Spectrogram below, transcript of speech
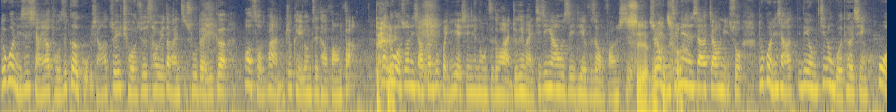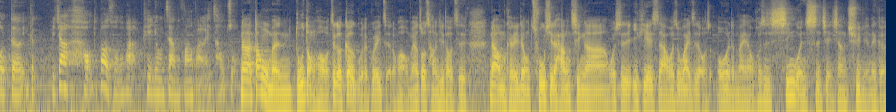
如果你是想要投资个股，想要追求就是超越大盘指数的一个报酬的话，你就可以用这套方法。那如果说你想要专注本业、闲钱投资的话，你就可以买基金啊，或是 ETF 这种方式。是的，所以我们今天是要教你说，如果你想要利用金融股的特性获得一个比较好的报酬的话，可以用这样的方法来操作。那当我们读懂后这个个股的规则的话，我们要做长期投资，那我们可以利用除息的行情啊，或是 EPS 啊，或是外资偶偶尔的卖压，或是新闻事件，像去年那个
